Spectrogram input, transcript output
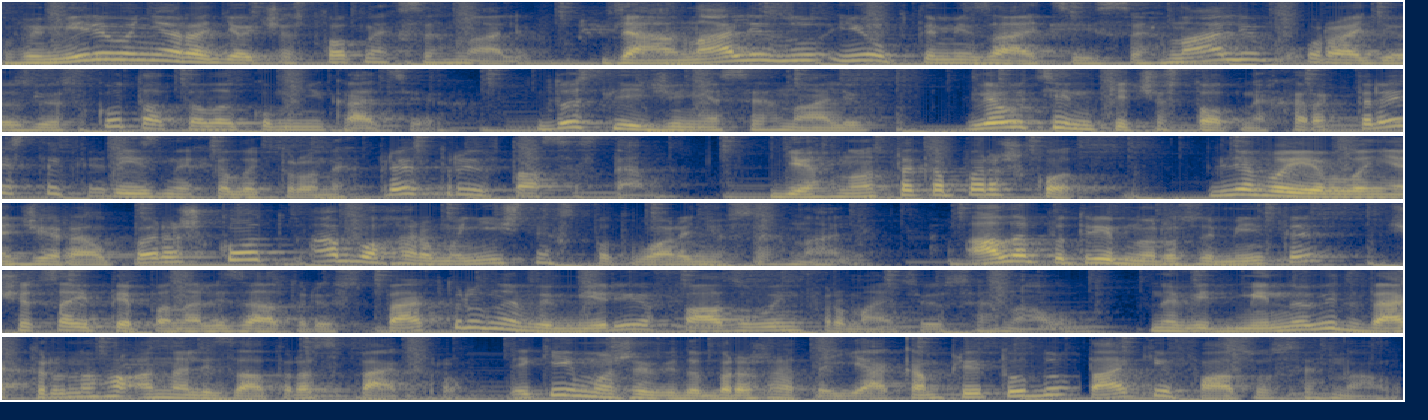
вимірювання радіочастотних сигналів для аналізу і оптимізації сигналів у радіозв'язку та телекомунікаціях, дослідження сигналів для оцінки частотних характеристик різних електронних пристроїв та систем, діагностика перешкод для виявлення джерел перешкод або гармонічних спотворень у сигналі. Але потрібно розуміти, що цей тип аналізаторів спектру не вимірює фазову інформацію сигналу, на відміну від векторного аналізатора спектру, який може відображати як амплітуду, так і фазу сигналу.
